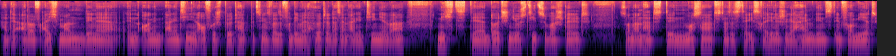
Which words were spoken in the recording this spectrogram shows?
hat er Adolf Eichmann, den er in Argentinien aufgespürt hat, beziehungsweise von dem er hörte, dass er in Argentinien war, nicht der deutschen Justiz überstellt, sondern hat den Mossad, das ist der israelische Geheimdienst, informiert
